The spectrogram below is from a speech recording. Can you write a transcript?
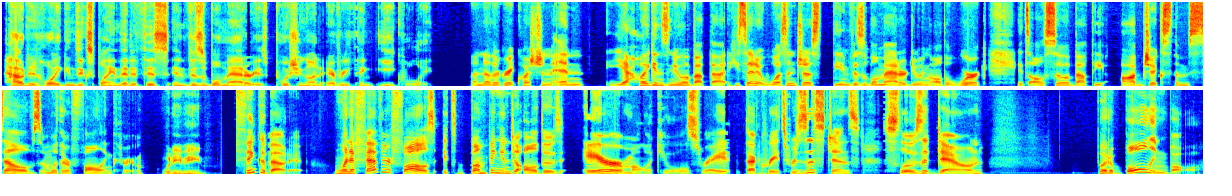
How did Huygens explain that if this invisible matter is pushing on everything equally? Another great question. And yeah, Huygens knew about that. He said it wasn't just the invisible matter doing all the work, it's also about the objects themselves and what they're falling through. What do you mean? Think about it. When a feather falls, it's bumping into all those air molecules, right? That Hmm. creates resistance, slows it down. But a bowling ball,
